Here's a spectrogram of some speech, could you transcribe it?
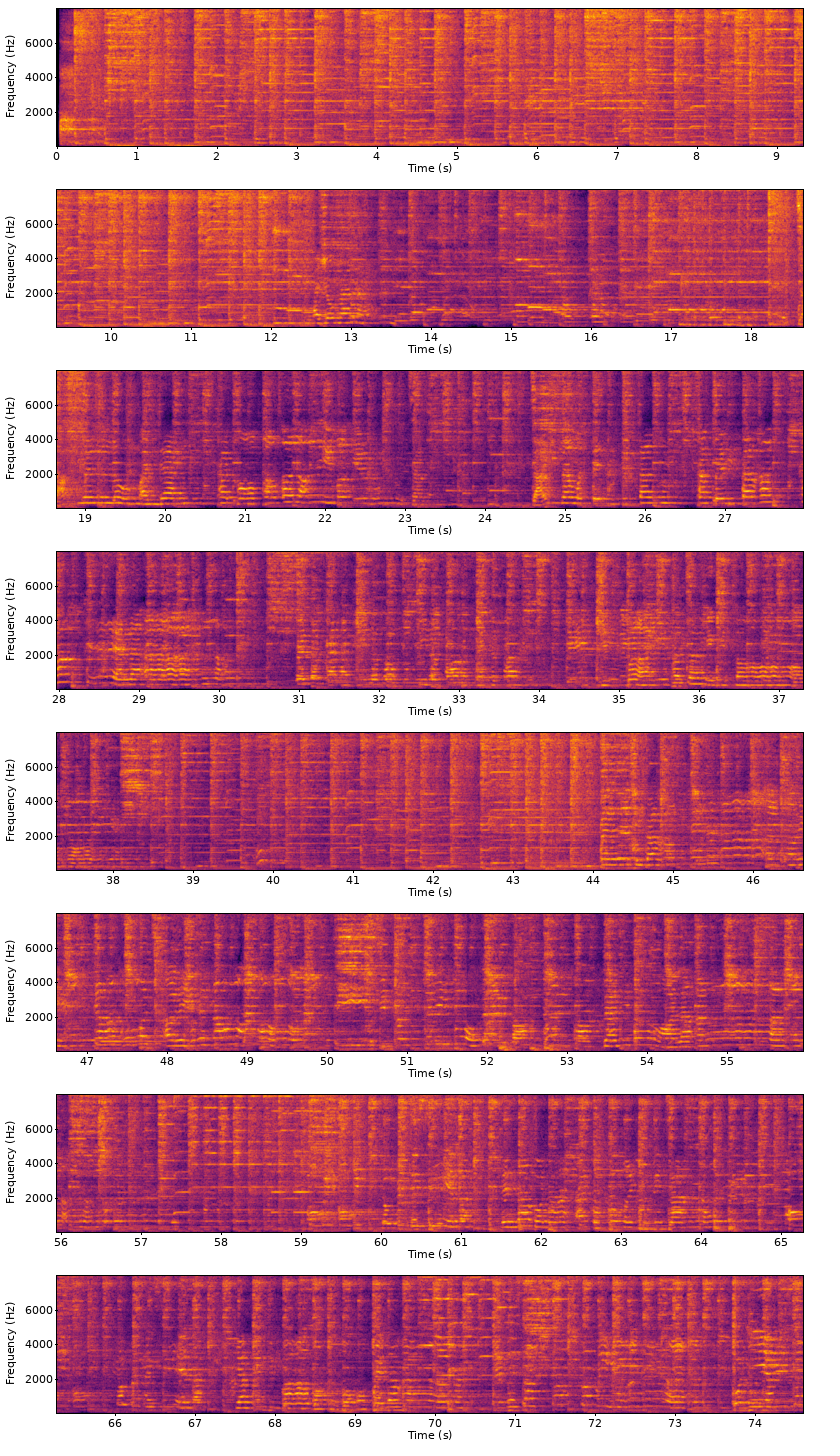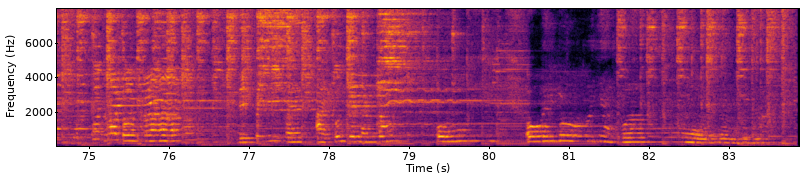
อายุนั้นะจากเมื่อลมอันใดถ้าขอบเอาอะไรมาให้รู้จัก ใจน่ะมันเต้นตั้งทั้งเป็นตาหักข้ง ละอาเป็นแต่แค่นทีละบอกทีละพอแล้วแค่ไปคิดไม่เข้าใจต่อเป็นตาหักแค่ใจอยากหัวใจน้องดีสิทันใจบอกได้บอกบอกได้บอกละอายโอ้ยโอ้ย ต้องเป็นเสียละเป็นหน้าบนหน้าอายก็เข้ามาอยู่ในใจโอ้ยโอ้ยต้องเป็นเสียละอยากให้ขึ้นมาบอกบอกไปแล้วอายอย่ไปซ้ำซ้ำซ้ำไม่อยู่ในใจคนนี้ยังไม่ซ้ำซ้ำก็ทอดปัญหาได้เป็นแฟนไอายคนเป็นแหล่งน้องโอ้ยโอ้ยบ่อยากว่าโอ้ย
